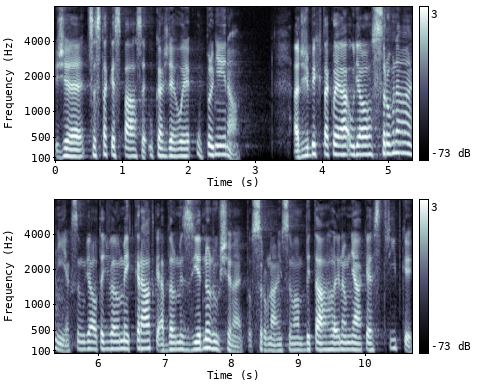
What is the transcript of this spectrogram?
že cesta ke spáse u každého je úplně jiná. A když bych takhle já udělal srovnání, jak jsem udělal teď velmi krátké a velmi zjednodušené, to srovnání jsem vám vytáhl jenom nějaké střípky,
